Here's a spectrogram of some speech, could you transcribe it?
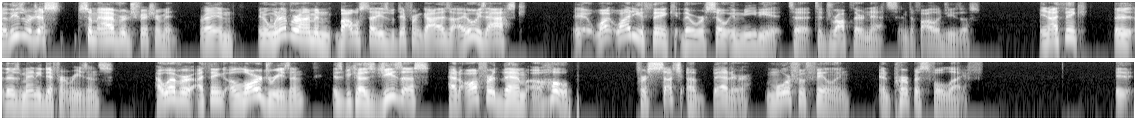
know, these were just some average fishermen, right? And, you know, whenever I'm in Bible studies with different guys, I always ask, eh, why, why do you think they were so immediate to, to drop their nets and to follow Jesus? And I think there, there's many different reasons. However, I think a large reason is because Jesus had offered them a hope for such a better, more fulfilling, and purposeful life. It,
